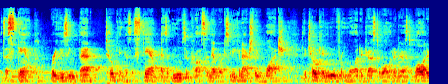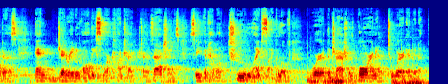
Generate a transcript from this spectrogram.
It's a stamp. We're using that token as a stamp as it moves across the network. So you can actually watch the token move from wallet address to wallet address to wallet address and generating all these smart contract transactions so you can have a true life cycle of where the trash was born to where it ended up.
